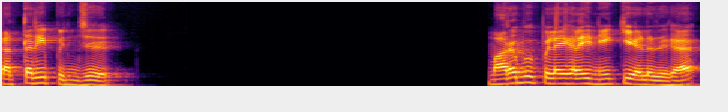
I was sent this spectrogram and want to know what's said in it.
கத்தரி பிஞ்சு. மரபு பிழைகளை நீக்கி எழுதுக.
